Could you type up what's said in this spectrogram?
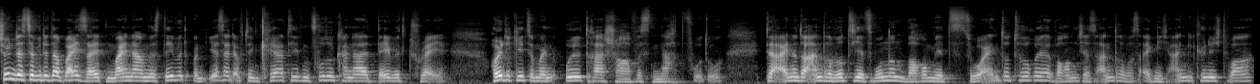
Schön, dass ihr wieder dabei seid. Mein Name ist David und ihr seid auf dem kreativen Fotokanal David Cray. Heute geht es um ein ultra scharfes Nachtfoto. Der eine oder andere wird sich jetzt wundern, warum jetzt so ein Tutorial, warum nicht das andere, was eigentlich angekündigt war.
